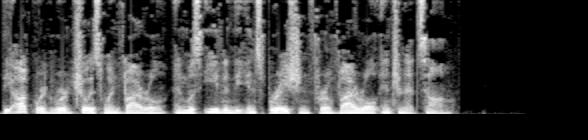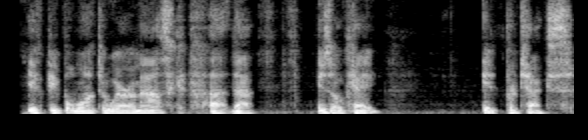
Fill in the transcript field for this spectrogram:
The awkward word choice went viral and was even the inspiration for a viral internet song. if people want to wear a mask uh, that is okay it protects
